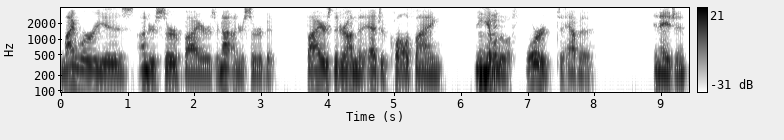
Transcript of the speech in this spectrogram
My worry is underserved buyers, or not underserved, but buyers that are on the edge of qualifying being mm-hmm. able to afford to have a an agent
